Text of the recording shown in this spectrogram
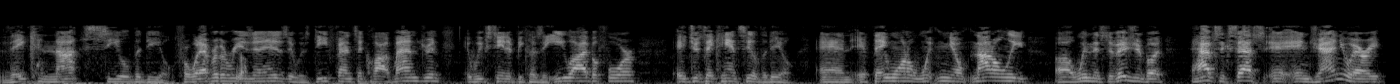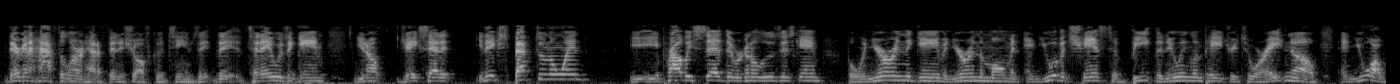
They cannot seal the deal for whatever the reason is. It was defense and clock management. We've seen it because of Eli before. It just they can't seal the deal. And if they want to win, you know, not only uh, win this division, but have success in, in January, they're going to have to learn how to finish off good teams. They, they, today was a game. You know, Jake said it. You didn't expect them to win. You, you probably said they were going to lose this game, but when you're in the game and you're in the moment and you have a chance to beat the New England Patriots, who are 8 0, and you are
